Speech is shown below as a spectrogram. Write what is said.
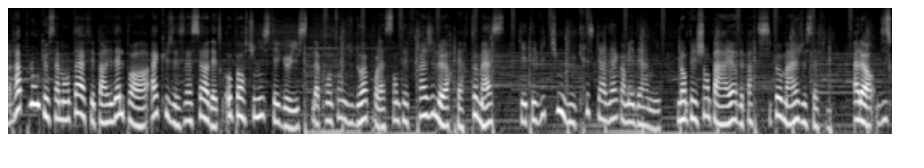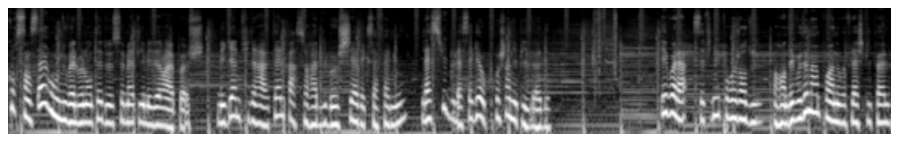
Rappelons que Samantha a fait parler d'elle pour avoir accusé sa sœur d'être opportuniste et égoïste, la pointant du doigt pour la santé fragile de leur père Thomas, qui été victime d'une crise cardiaque en mai dernier, l'empêchant par ailleurs de participer au mariage de sa fille. Alors, discours sincère ou nouvelle volonté de se mettre les médias dans la poche? Meghan finira-t-elle par se rabibocher avec sa famille? La suite de la saga au épisode. Et voilà, c'est fini pour aujourd'hui. Rendez-vous demain pour un nouveau Flash People.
